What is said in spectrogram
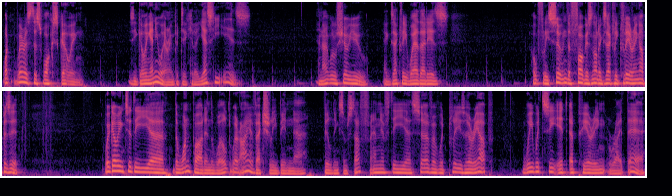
What? Where is this Wox going? Is he going anywhere in particular? Yes, he is. And I will show you exactly where that is. Hopefully soon. The fog is not exactly clearing up, is it? We're going to the uh, the one part in the world where I have actually been uh, building some stuff, and if the uh, server would please hurry up, we would see it appearing right there.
